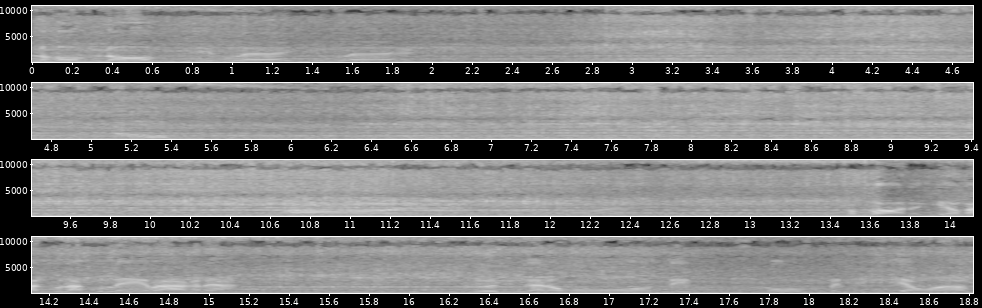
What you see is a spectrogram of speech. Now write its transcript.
โลมโลมยิ้มเลยยิ้มเลยเอาเมื่อก่อนเนี่ยเกี่ยวกันทุลักทุเลมากนะเนี่ยขึ้นกันโอ้โหติดลมเป็นที่เหนียวครับ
